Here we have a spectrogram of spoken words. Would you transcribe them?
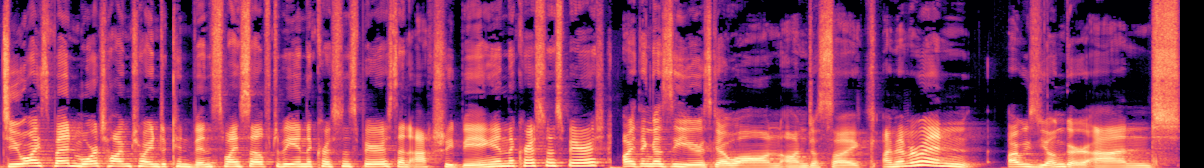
do I spend more time trying to convince myself to be in the Christmas spirit than actually being in the Christmas spirit? I think as the years go on, I'm just like, I remember when I was younger and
